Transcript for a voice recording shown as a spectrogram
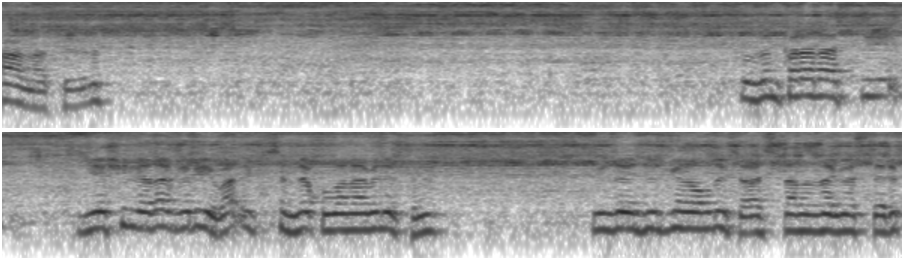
parlatıyoruz. Uzun para lastiği yeşil ya da gri var. İkisini de kullanabilirsiniz. Yüzey düzgün olduysa asistanınıza gösterip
